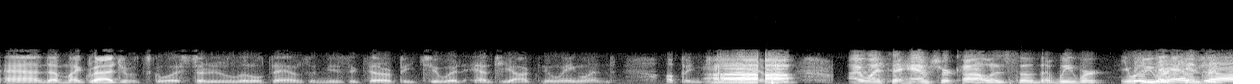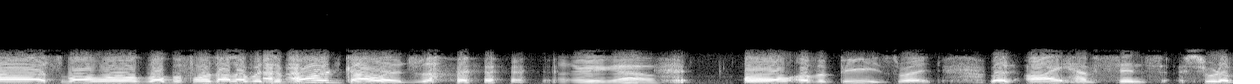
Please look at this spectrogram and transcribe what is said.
and at my graduate school, I studied a little dance and music therapy too at Antioch, New England, up in Ah, I went to Hampshire College, so that we were you went we to were Hampshire, kindred. ah, small world. Well, before that, I went to Bard College. there you go. All of a piece, right? But I have since sort of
